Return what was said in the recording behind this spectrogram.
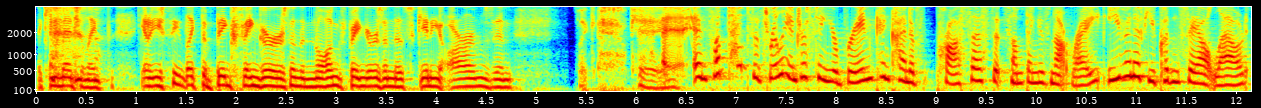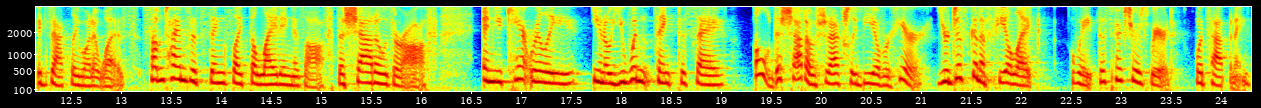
like you mentioned, like you know, you see like the big fingers and the long fingers and the skinny arms and it's like, okay. And sometimes it's really interesting. Your brain can kind of process that something is not right, even if you couldn't say out loud exactly what it was. Sometimes it's things like the lighting is off, the shadows are off, and you can't really, you know, you wouldn't think to say, oh, this shadow should actually be over here. You're just going to feel like, wait, this picture is weird. What's happening?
